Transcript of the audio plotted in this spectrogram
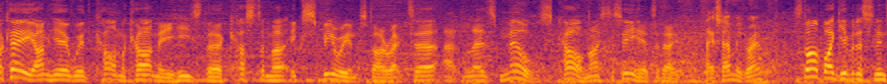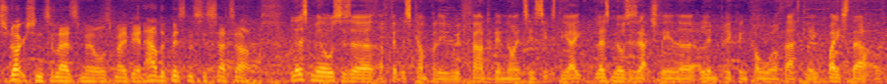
Okay, I'm here with Carl McCartney. He's the Customer Experience Director at Les Mills. Carl, nice to see you here today. Thanks for having me, Graham. Start by giving us an introduction to Les Mills, maybe, and how the business is set up. Les Mills is a, a fitness company we founded in 1968. Les Mills is actually an uh, Olympic and Commonwealth athlete based out of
